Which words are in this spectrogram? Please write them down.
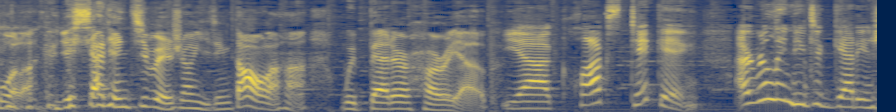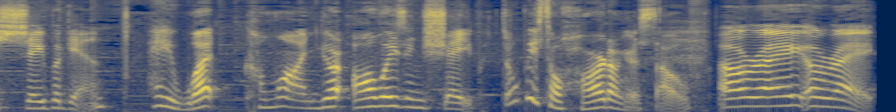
迫了？感觉夏天基本上已经到了哈。We better hurry up. Yeah, clock's ticking. I really need to get in shape again. Hey, what? Come on, you're always in shape. Don't be so hard on yourself. All right, all right.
